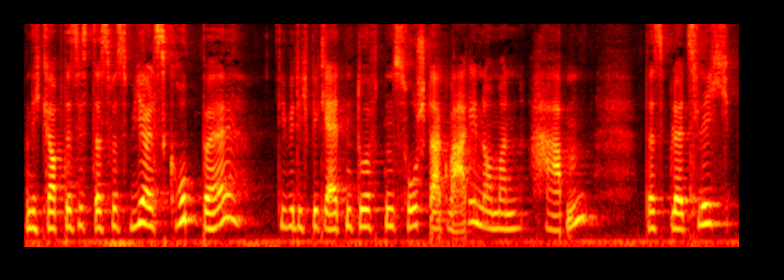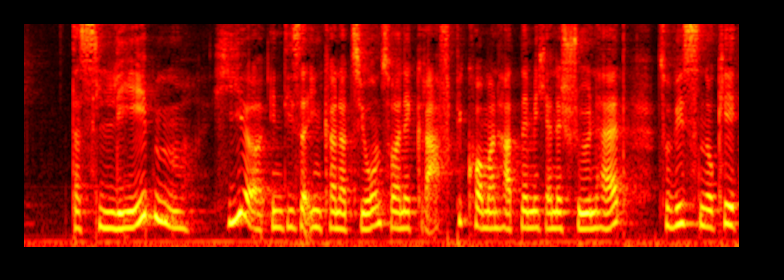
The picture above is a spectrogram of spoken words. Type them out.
Und ich glaube, das ist das, was wir als Gruppe, die wir dich begleiten durften, so stark wahrgenommen haben, dass plötzlich das Leben hier in dieser Inkarnation so eine Kraft bekommen hat, nämlich eine Schönheit, zu wissen, okay,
